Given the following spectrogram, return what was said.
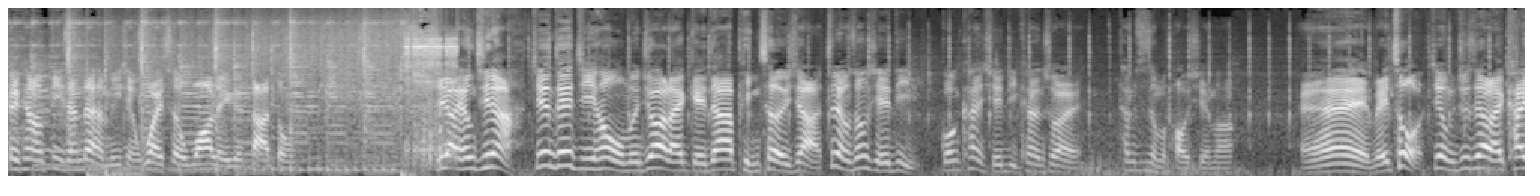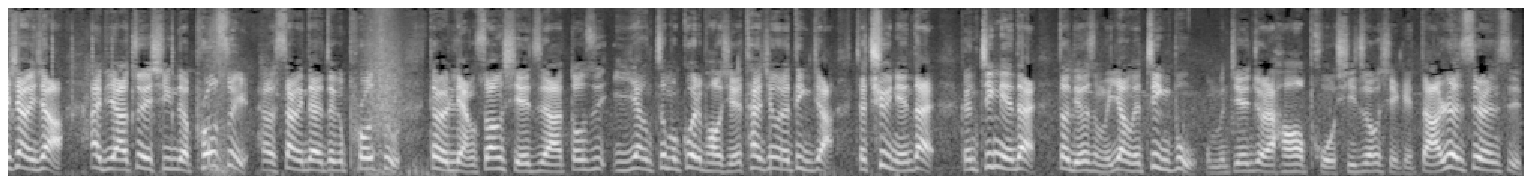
可以看到第三代很明显外侧挖了一个大洞。吉拉雄亲啊，今天这一集哈，我们就要来给大家评测一下这两双鞋底，光看鞋底看得出来他们是什么跑鞋吗？哎，没错，今天我们就是要来开箱一下艾迪达最新的 Pro 3，还有上一代这个 Pro 2，都有两双鞋子啊，都是一样这么贵的跑鞋，碳纤维的定价，在去年代跟今年代到底有什么样的进步？我们今天就来好好剖析这双鞋，给大家认识认识。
